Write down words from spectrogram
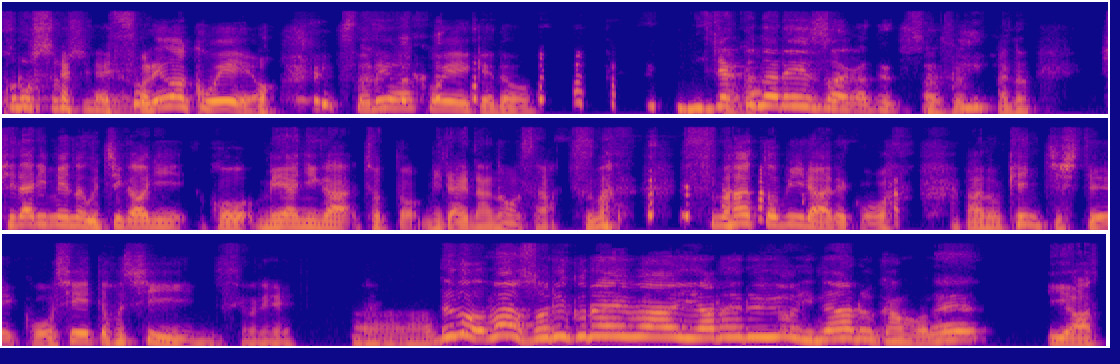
殺してほしいんだよ。それは怖えよ。それは怖えけど、微弱なレーザーが出てさそう。そう。あの、左目の内側に、こう、目やにがちょっとみたいなのをさ、スマ、スマートミラーでこう、あの、検知して、こう、教えてほしいんですよね。あーでもまあ、それくらいはやれるようになるかもね。やっ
